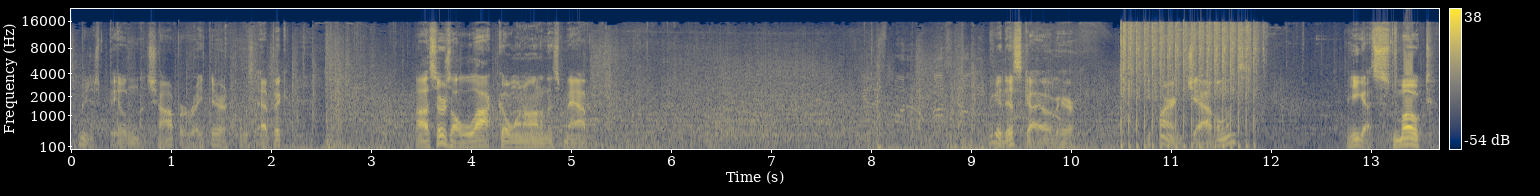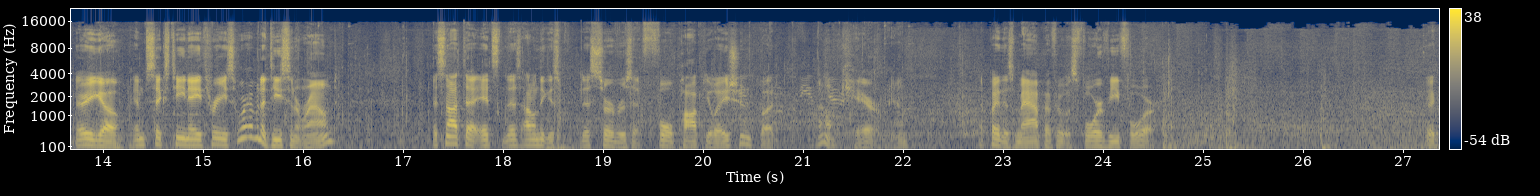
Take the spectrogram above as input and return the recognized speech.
Somebody just bailed on the chopper right there. That was epic. Uh, so there's a lot going on in this map. Look at this guy over here. He firing javelins. he got smoked. There you go. M16A3. So we're having a decent round. It's not that it's this. I don't think this this server's at full population, but I don't care, man. I'd play this map if it was 4v4. Good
